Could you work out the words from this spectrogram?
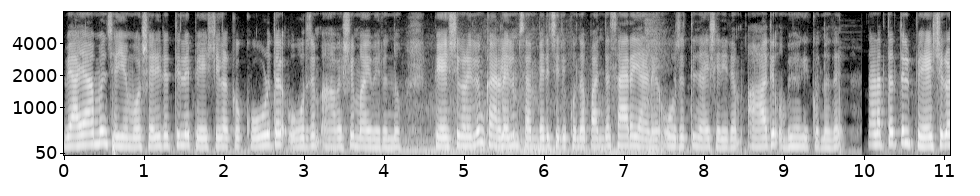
വ്യായാമം ചെയ്യുമ്പോൾ ശരീരത്തിലെ പേശികൾക്ക് കൂടുതൽ ഊർജം ആവശ്യമായി വരുന്നു. പേശികളിലും കരളിലും സംഭരിച്ചിരിക്കുന്ന പഞ്ചസാരയാണ് ഊർജത്തിനായി ശരീരം ആദ്യം ഉപയോഗിക്കുന്നത്. നടത്തത്തിൽ പേശികൾ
